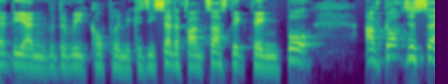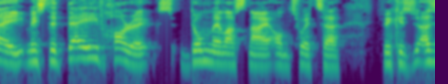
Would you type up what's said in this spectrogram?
at the end with the recoupling because he said a fantastic thing. But I've got to say, Mr. Dave Horrocks done me last night on Twitter because as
